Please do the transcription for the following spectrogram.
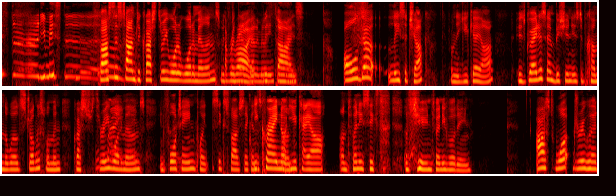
missed it! You missed it. Fastest time to crush three water watermelons with I've read that about a million with thighs. Olga Liashchuk from the UKR, whose greatest ambition is to become the world's strongest woman, crushed three Ukraine, watermelons in 14.65 seconds Ukraine, not on- UKR. on 26th of June 2014. Asked what drew her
